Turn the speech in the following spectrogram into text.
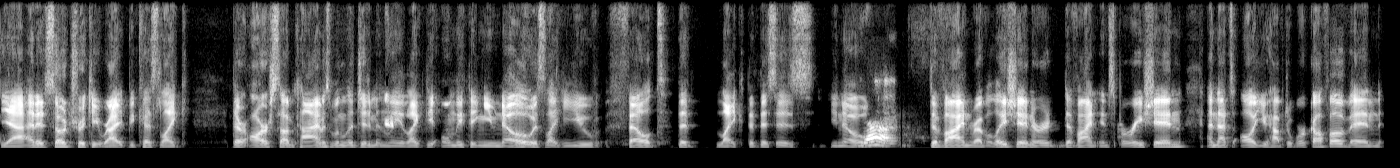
Yeah, and it's so tricky, right? Because like there are some times when legitimately like the only thing you know is like you felt that like that this is, you know, yeah. divine revelation or divine inspiration and that's all you have to work off of and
